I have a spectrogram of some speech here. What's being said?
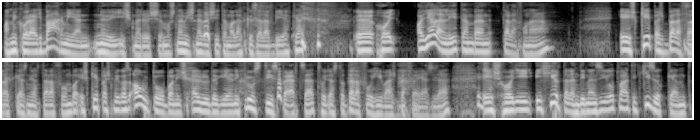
amikor egy bármilyen női ismerősöm, most nem is nevesítem a legközelebbieket, hogy a jelenlétemben telefonál, és képes belefeledkezni a telefonba, és képes még az autóban is elüldögélni plusz 10 percet, hogy azt a telefonhívást befejezze, és, és hogy így, így hirtelen dimenziót vált, így kizökkent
